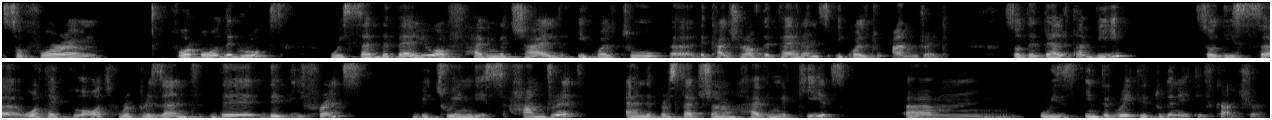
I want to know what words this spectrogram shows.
so for um, for all the groups, we set the value of having a child equal to uh, the culture of the parents equal to 100. So the delta V, so this uh, what I plot represent the, the difference between this 100 and the perception of having a kids um, with integrated to the native culture.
